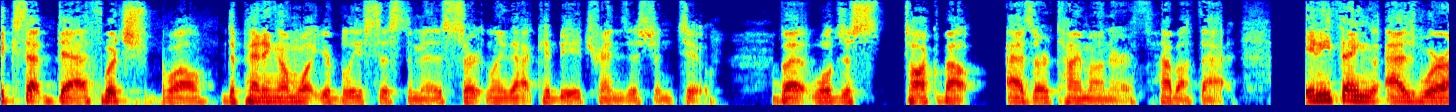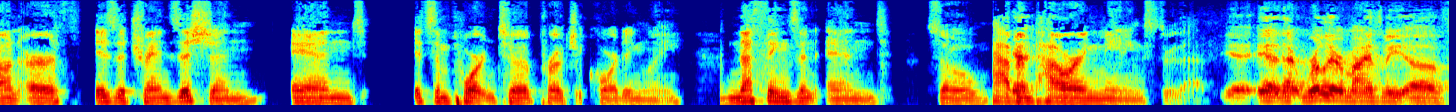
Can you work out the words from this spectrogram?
except death, which, well, depending on what your belief system is, certainly that could be a transition too. But we'll just talk about as our time on earth. How about that? Anything as we're on earth is a transition and it's important to approach accordingly. Nothing's an end. So have yeah. empowering meanings through that. Yeah, yeah, that really reminds me of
